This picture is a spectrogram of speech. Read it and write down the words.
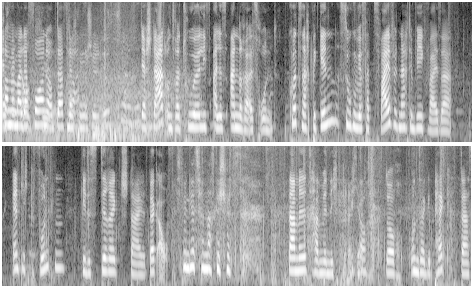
Schauen wir mal da vorne, ob da vielleicht ein Schild ist. Der Start unserer Tour lief alles andere als rund. Kurz nach Beginn suchen wir verzweifelt nach dem Wegweiser. Endlich gefunden, geht es direkt steil bergauf. Ich bin jetzt schon nass geschwitzt. Damit haben wir nicht gerechnet. Doch unser Gepäck, das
